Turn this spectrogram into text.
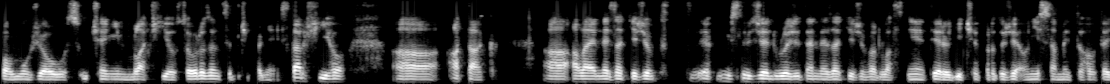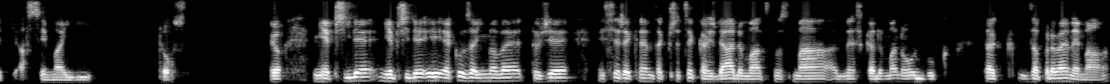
pomůžou s učením mladšího sourozence, případně i staršího a, a tak. A, ale nezatěžovat, myslím, že je důležité nezatěžovat vlastně ty rodiče, protože oni sami toho teď asi mají dost. Jo. Mně přijde, mně přijde i jako zajímavé to, že my si řekneme, tak přece každá domácnost má dneska doma notebook, tak za prvé nemá,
